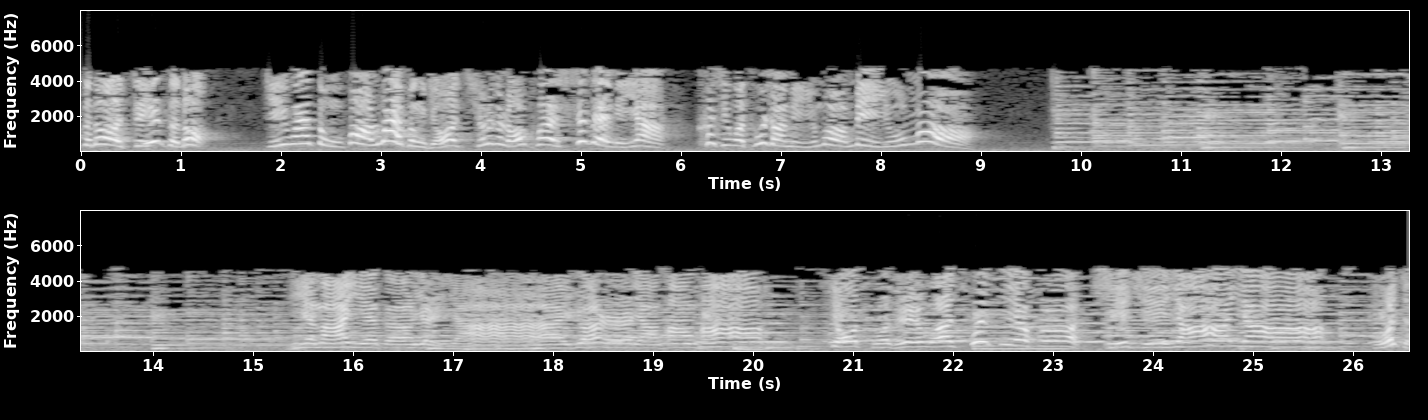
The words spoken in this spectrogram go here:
知道真知道，今晚洞房乱凤娇，娶了个老婆实在美呀。可惜我头上没有毛，没有毛。一马一更铃儿呀，月儿亮堂堂，小兔子我娶媳妇喜气洋洋，不知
